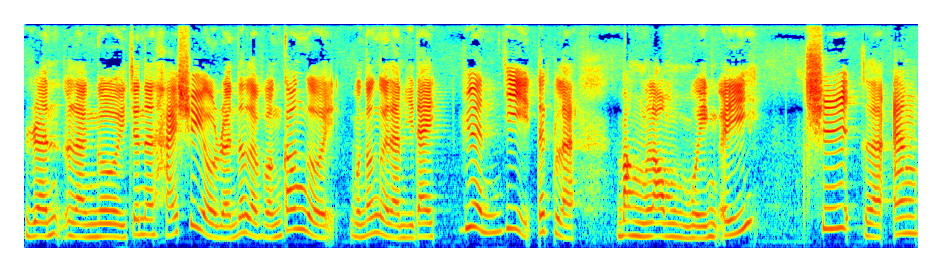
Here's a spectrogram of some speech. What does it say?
Rỉnh là người cho nên 还是有人 tức là vẫn có người vẫn có người làm gì đây 愿意 tức là bằng lòng nguyện ý Chứ là ăn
